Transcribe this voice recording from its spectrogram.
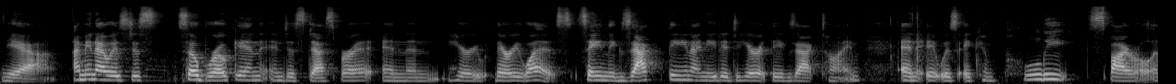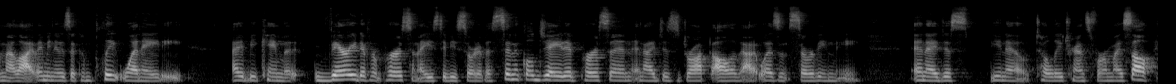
Yeah. I mean, I was just so broken and just desperate and then here there he was saying the exact thing I needed to hear at the exact time and it was a complete spiral in my life. I mean, it was a complete 180. I became a very different person. I used to be sort of a cynical, jaded person, and I just dropped all of that. It wasn't serving me. And I just you know, totally transformed myself.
